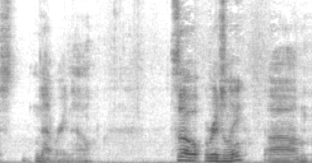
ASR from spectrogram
just not right now. So originally, um,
